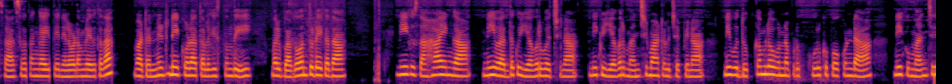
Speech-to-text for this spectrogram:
శాశ్వతంగా అయితే నిలవడం లేదు కదా? వాటన్నిటినీ కూడా తొలగిస్తుంది మరి భగవంతుడే కదా? నీకు సహాయంగా నీ వద్దకు ఎవరు వచ్చినా నీకు ఎవరు మంచి మాటలు చెప్పినా నీవు దుఃఖంలో ఉన్నప్పుడు కూరుకుపోకుండా నీకు మంచి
